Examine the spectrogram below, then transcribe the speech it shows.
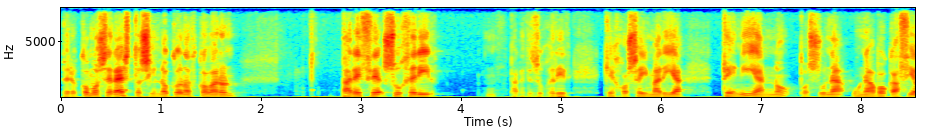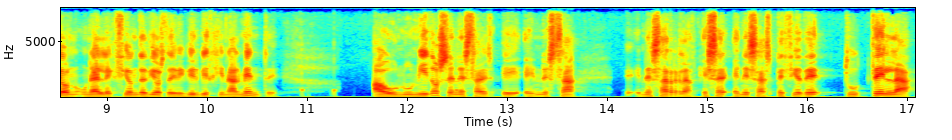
pero ¿cómo será esto si no conozco varón? parece sugerir parece sugerir que José y María tenían, ¿no? Pues una, una vocación, una elección de Dios de vivir virginalmente, aun unidos en esa, eh, en esa, en esa, en esa especie de tutela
